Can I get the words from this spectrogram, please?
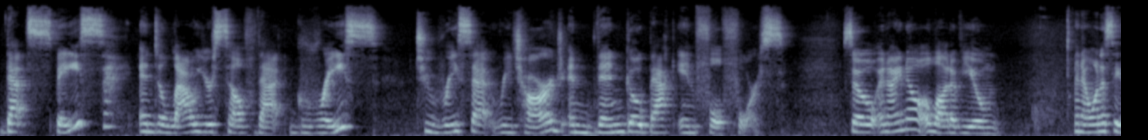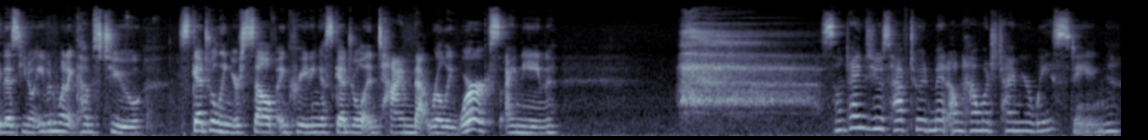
that space and allow yourself that grace to reset, recharge, and then go back in full force. So, and I know a lot of you, and I want to say this, you know, even when it comes to scheduling yourself and creating a schedule in time that really works, I mean, sometimes you just have to admit on how much time you're wasting.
